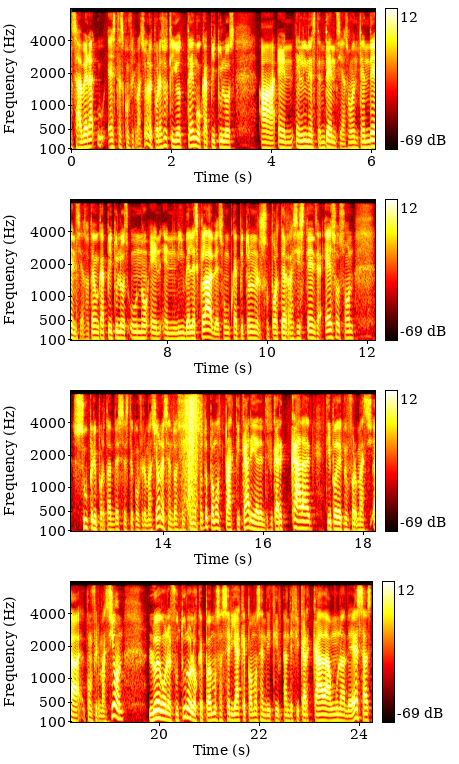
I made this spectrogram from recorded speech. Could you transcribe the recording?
saber estas confirmaciones. Por eso es que yo tengo capítulos en, en, líneas tendencias o en tendencias, o tengo capítulos uno en, en niveles claves, un capítulo en el soporte de resistencia. Esos son súper importantes este, confirmaciones. Entonces, si nosotros podemos practicar y identificar cada tipo de ah, confirmación, Luego en el futuro lo que podemos hacer ya que podemos identificar cada una de esas,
